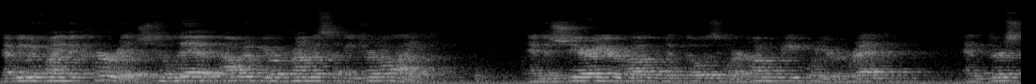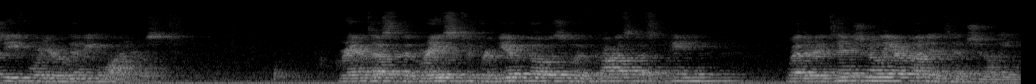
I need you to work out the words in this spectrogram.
That we would find the courage to live out of your promise of eternal life and to share your love with those who are hungry for your bread and thirsty for your living waters. Grant us the grace to forgive those who have caused us pain, whether intentionally or unintentionally,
